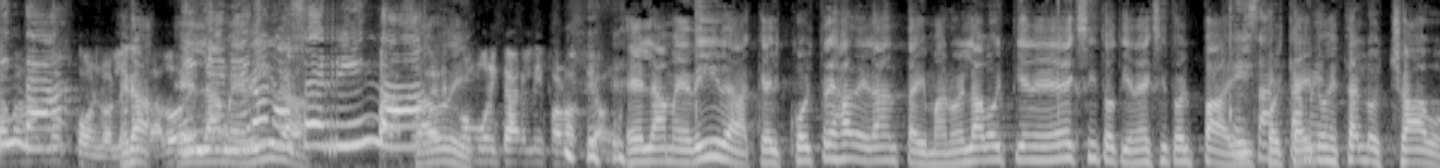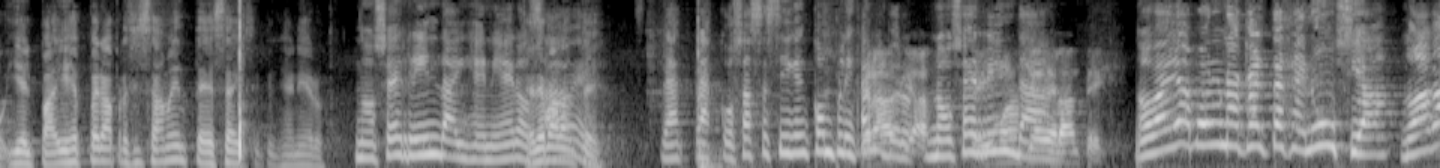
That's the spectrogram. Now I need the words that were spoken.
rinda. Con los Mira, legisladores en la medida- no se rinda. para poder Saudi. comunicar la información. En la medida que el Cortes adelanta y Manuel Lavoy tiene éxito, tiene éxito el país, porque ahí es donde están los chavos y el país espera precisamente ese éxito, ingeniero. No se rinda, ingeniero, ¿sabe? La- las cosas se siguen complicando, Gracias. pero no se Seguimos rinda. No vaya a poner una carta de renuncia, no haga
